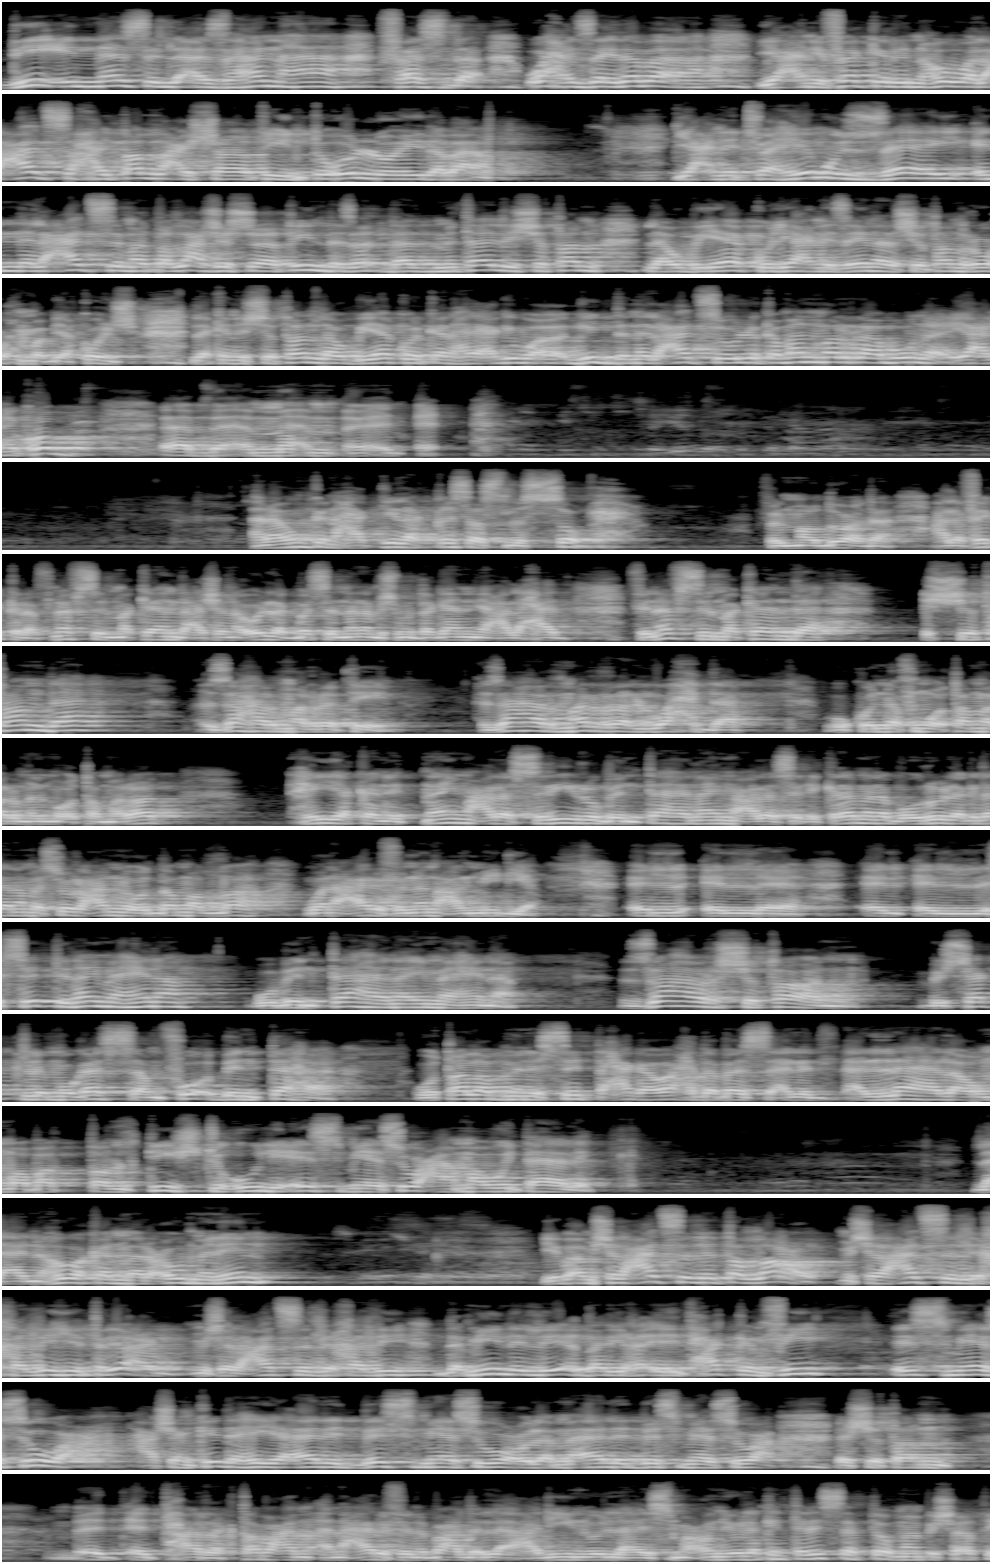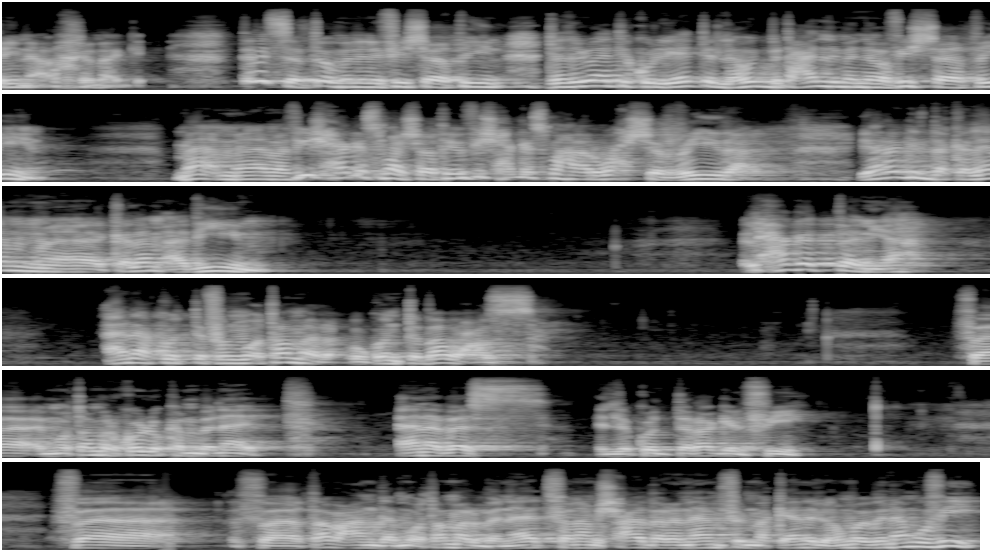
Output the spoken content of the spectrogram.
دي الناس اللي أذهانها فاسدة. واحد زي ده بقى يعني فاكر إن هو العدس هيطلع الشياطين. تقول له إيه ده بقى؟ يعني تفهموا إزاي ان العدس ما يطلعش الشياطين؟ ده ده مثال الشيطان لو بياكل يعني زينا الشيطان روح ما بياكلش. لكن الشيطان لو بياكل كان هيعجبه جدا العدس يقول له كمان مرة أبونا. يعني كب. أنا ممكن أحكي لك قصص للصبح في الموضوع ده. على فكرة في نفس المكان ده عشان أقول لك بس إن أنا مش متجني على حد. في نفس المكان ده الشيطان ده ظهر مرتين. ظهر مرة الواحدة وكنا في مؤتمر من المؤتمرات هي كانت نايمة على سرير وبنتها نايمة على سرير. الكلام اللي بقوله لك ده أنا مسؤول عنه قدام الله وأنا عارف إن أنا على الميديا. ال ال ال الست نايمة هنا وبنتها نايمة هنا. ظهر شيطان بشكل مجسم فوق بنتها وطلب من الست حاجة واحدة بس قال لها لو ما بطلتيش تقولي اسم يسوع هموتها لك. لأن هو كان مرعوب منين؟ يبقى مش العدس اللي طلعه مش العدس اللي يخليه يترعب مش العدس اللي يخليه ده مين اللي يقدر يتحكم فيه؟ اسم يسوع. عشان كده هي قالت باسم يسوع ولما قالت باسم يسوع الشيطان اتحرك. طبعا أنا عارف إن بعض اللي قاعدين واللي هيسمعوني يقول لك أنت لسه بتؤمن بشياطين يا أخ ناجي؟ أنت لسه بتؤمن إن في شياطين؟ ده دلوقتي كليات اللاهوت بتعلم إن ما فيش شياطين. ما ما ما فيش حاجة اسمها شياطين ما فيش حاجة اسمها أرواح شريرة. يا راجل ده كلام كلام قديم. الحاجة الثانية أنا كنت في المؤتمر وكنت بوعظ. فالمؤتمر كله كان بنات أنا بس اللي كنت راجل فيه. ف فطبعا ده مؤتمر بنات فأنا مش هقدر أنام في المكان اللي هم بيناموا فيه.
